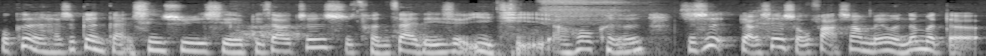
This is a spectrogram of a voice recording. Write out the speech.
我个人还是更感兴趣一些比较真实存在的一些议题，然后可能只是表现手法上没有那么的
